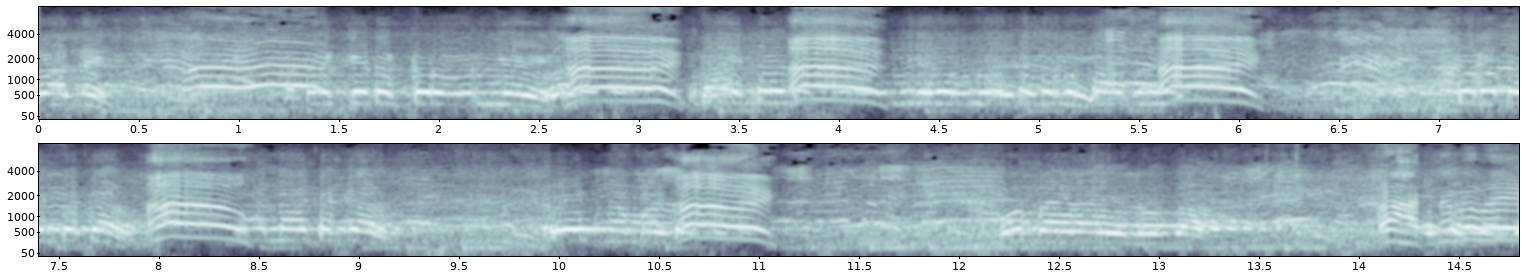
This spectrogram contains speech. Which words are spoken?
बाद में। अटैक की टक्कर हो रही है टक्कर एक नंबर बहुत बह रहा है लोग का में भाई।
